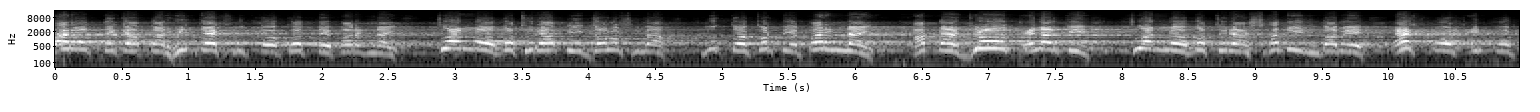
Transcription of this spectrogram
ভারত থেকে আপনার হিলট্যাক্স মুক্ত করতে পারেন নাই। চুয়ান্ন বছরে আপনি জলসীমা মুক্ত করতে পারেন নাই। আপনার গ্রোথ এনার্জি চুয়ান্ন বছরে স্বাধীনভাবে এক্সপোর্ট ইম্পোর্ট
